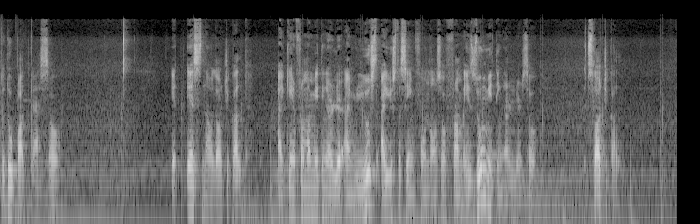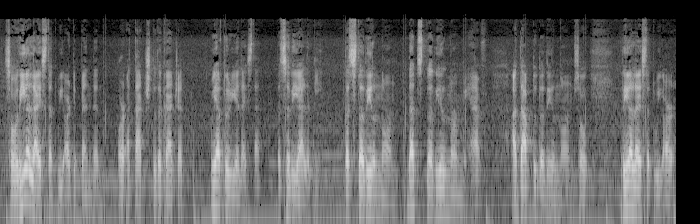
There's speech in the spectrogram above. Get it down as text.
to do podcast so it is now logical i came from a meeting earlier. I'm used i used the same phone also from a zoom meeting earlier. So it's logical. So realize that we are dependent or attached to the gadget. We have to realize that. That's the reality. That's the real norm. That's the real norm we have. Adapt to the real norm. So realize that we are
